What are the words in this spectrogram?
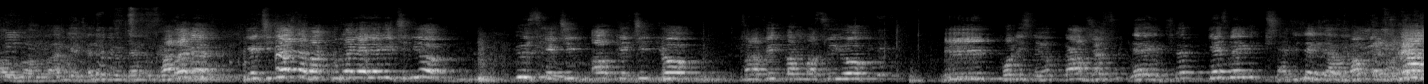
Allah Allah. Hem geçelim diyor sen. Karagöz. Geçeceğiz de bak burada yere geçiliyor. Üst geçit, alt geçit yok. Trafik lambası yok. Polis de yok. Ne yapacağız? Nereye gitmişler? Gezmeye gitmişler. Biz de gidelim. Ya!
